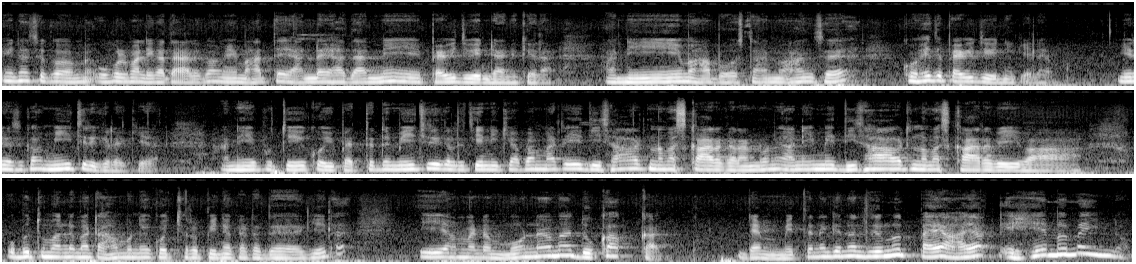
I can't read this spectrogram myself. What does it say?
ඊට පස්සේ උපුල් මල්ලි කතා කරලා මේ මහත්තයා යන්නයි හදන්නේ පැවිදි වෙන්න යන්න කියලා. අනේ මහ බෝසතාන් වහන්සේ කොහෙද පැවිදි වෙන්නේ කියලා. ඊට පස්සේ මීත්‍රි කියලා කියලා. අනේ පුතේ කොයි පැත්තද මීත්‍රි කියලා තියෙන කියපන් මට මේ දිශාවට නමස්කාර කරන්න ඕනේ. අනේ මේ දිශාවට නමස්කාර වේවා. ඔබතුමන්ලා මට හම්බුනේ කොච්චර පිනකටද කියලා. ඒ අම්මට මොනම දුකක්වත් දැන් මෙතන ගෙන දුනොත් පැය 6ක් එහෙමම ඉන්නවා.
